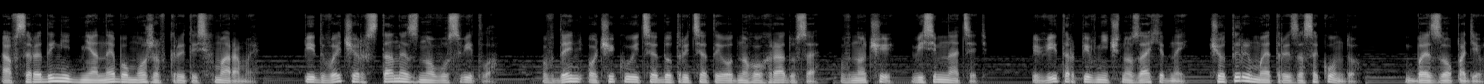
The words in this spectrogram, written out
а всередині дня небо може вкритись хмарами. Під вечір стане знову світло. Вдень очікується до 31 градуса, вночі 18. Вітер північно-західний 4 метри за секунду. Без опадів.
